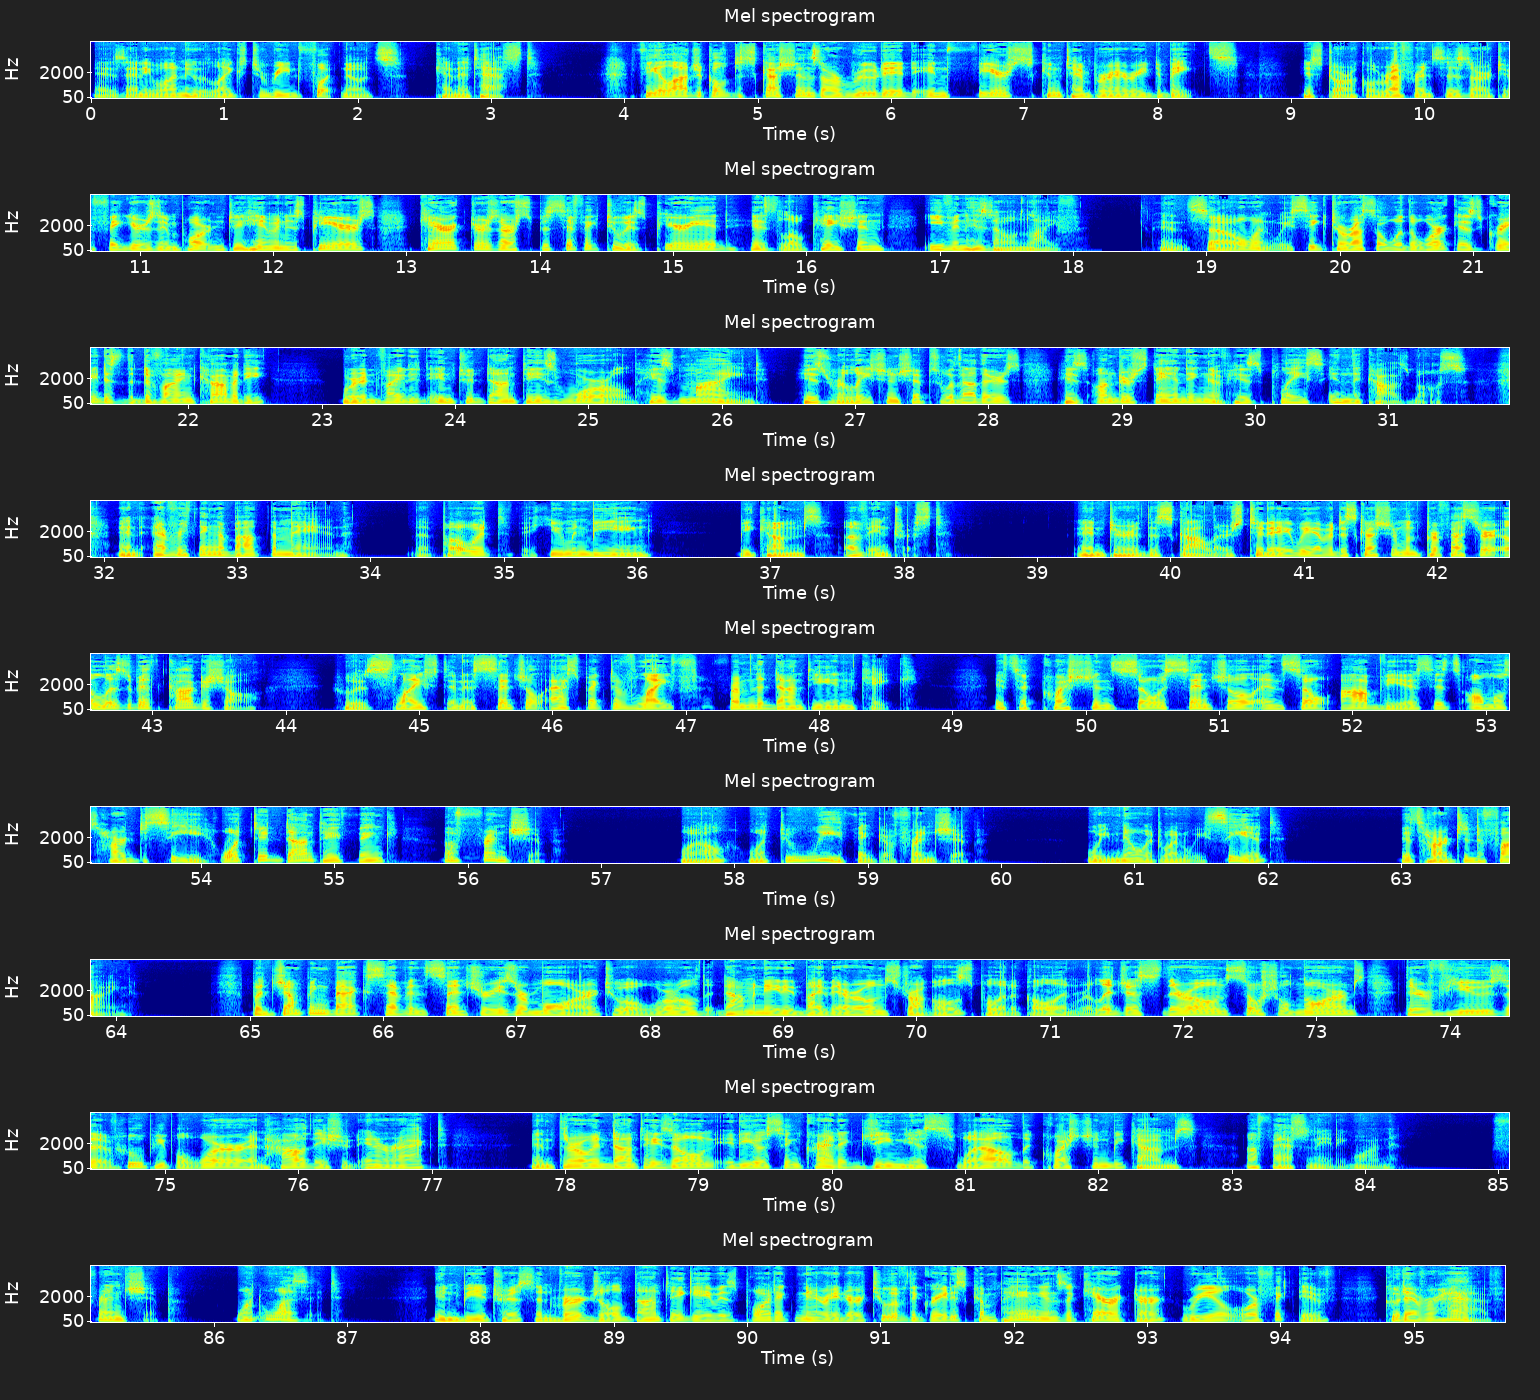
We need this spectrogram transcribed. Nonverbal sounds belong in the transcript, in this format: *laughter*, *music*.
as anyone who likes to read footnotes can attest. Theological discussions are rooted in fierce contemporary debates. Historical references are to figures important to him and his peers. Characters are specific to his period, his location, even his own life. And so, when we seek to wrestle with a work as great as the Divine Comedy, we're invited into Dante's world, his mind, his relationships with others, his understanding of his place in the cosmos, and everything about the man, the poet, the human being, becomes of interest. Enter the scholars. Today we have a discussion with Professor Elizabeth Coggeshall, who has sliced an essential aspect of life from the Dantean cake. It's a question so essential and so obvious, it's almost hard to see. What did Dante think of friendship? Well, what do we think of friendship? We know it when we see it. It's hard to define. But jumping back seven centuries or more to a world dominated by their own struggles, political and religious, their own social norms, their views of who people were and how they should interact, and throw in Dante's own idiosyncratic genius, well, the question becomes a fascinating one. Friendship. What was it? In Beatrice and Virgil, Dante gave his poetic narrator two of the greatest companions a character, real or fictive, could ever have.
